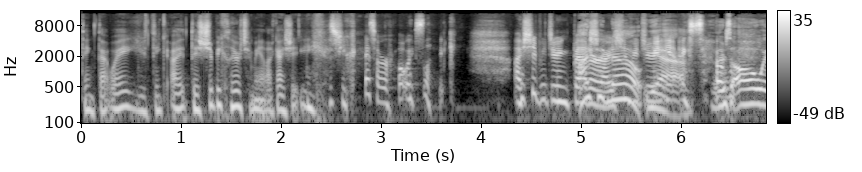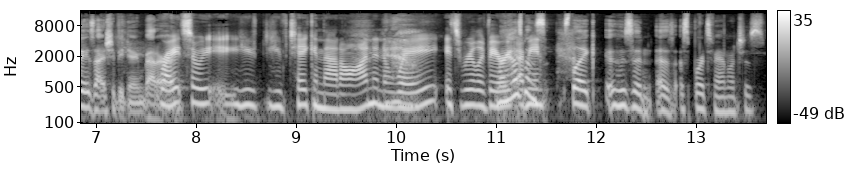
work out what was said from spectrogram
think that way. You think I, this should be clear to me. Like I should. Because you guys are always like, I should be doing better. I should know. be doing yeah. it. So- There's always I should be doing better. right. So you you've taken that on in a way. It's really very. I mean, like who's an, a, a sports fan, which is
